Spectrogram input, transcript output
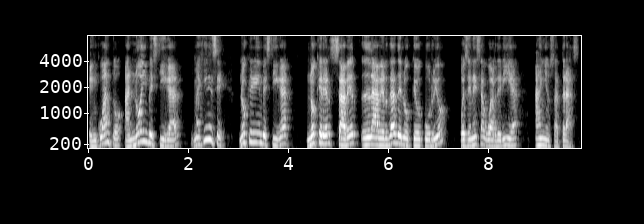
en cuanto a no investigar. Imagínense, no quería investigar no querer saber la verdad de lo que ocurrió, pues en esa guardería años atrás.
